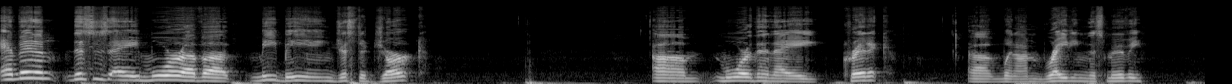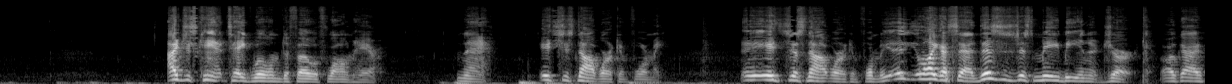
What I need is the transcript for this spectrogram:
And then this is a more of a me being just a jerk, um, more than a critic uh, when I'm rating this movie. I just can't take Willem Dafoe with long hair. Nah, it's just not working for me. It's just not working for me. Like I said, this is just me being a jerk, okay?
